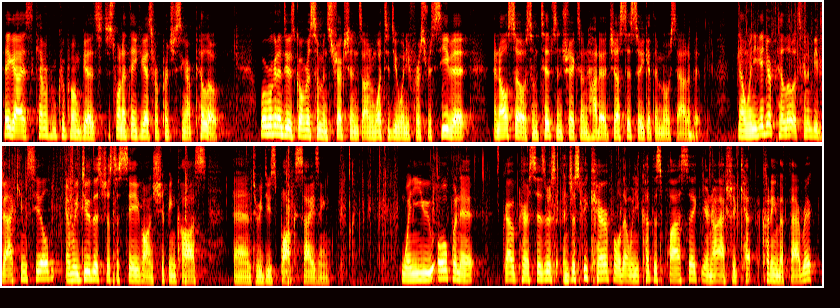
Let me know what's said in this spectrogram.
Hey guys, Kevin from Coop Home Goods. Just want to thank you guys for purchasing our pillow. What we're going to do is go over some instructions on what to do when you first receive it, and also some tips and tricks on how to adjust it so you get the most out of it. Now when you get your pillow, it's going to be vacuum sealed, and we do this just to save on shipping costs and to reduce box sizing. When you open it, grab a pair of scissors, and just be careful that when you cut this plastic, you're not actually cutting the fabric.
